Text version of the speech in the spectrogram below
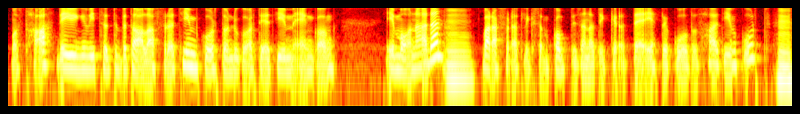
måste ha. Det är ju ingen vits att du betalar för ett gymkort om du går till ett gym en gång i månaden. Mm. Bara för att liksom kompisarna tycker att det är jättekult att ha ett gymkort. Mm.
